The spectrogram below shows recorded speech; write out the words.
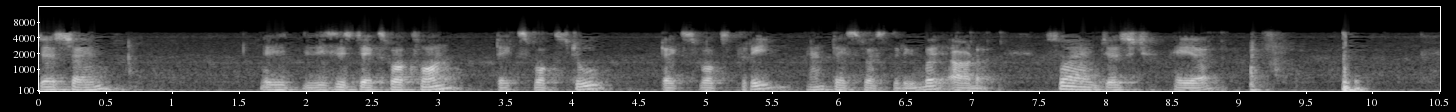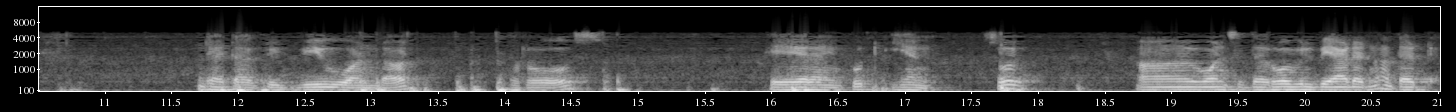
Just time this is text box 1 text box 2 text box 3 and text box 3 by order. So I am just here. Data grid view 1 dot rows. Here I input n. So uh, once the row will be added now that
